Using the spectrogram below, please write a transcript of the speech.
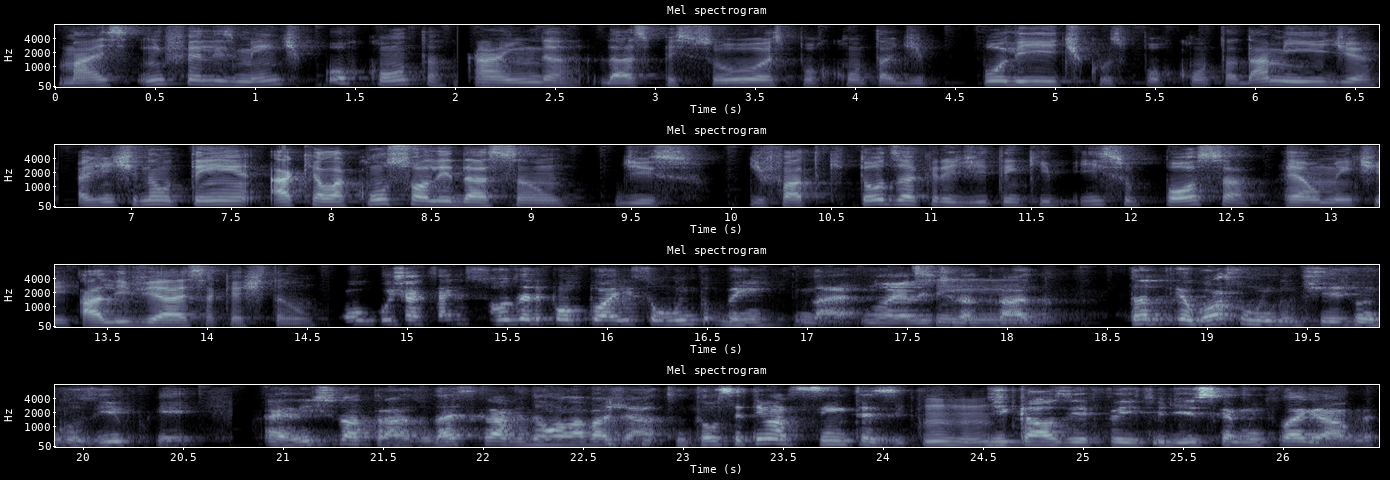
mas infelizmente, por conta ainda das pessoas, por conta de políticos, por conta da mídia. A gente não tem aquela consolidação disso. De fato, que todos acreditem que isso possa realmente aliviar essa questão. O Jacques de Souza ele pontua isso muito bem na, no Elite do Atraso. Tanto, eu gosto muito do título, inclusive, porque é Elite do Atraso, da escravidão à Lava Jato. Então você tem uma síntese uhum. de causa e efeito disso que é muito legal, né?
